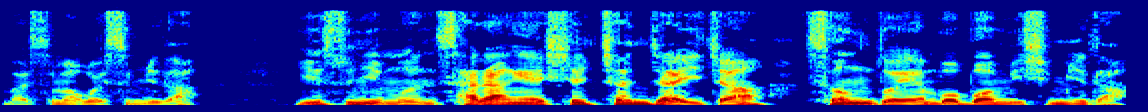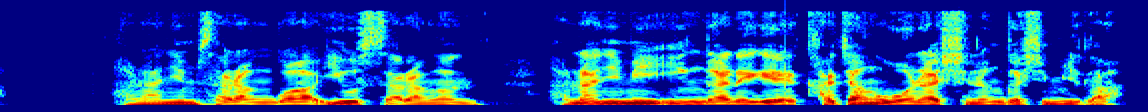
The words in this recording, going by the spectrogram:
말씀하고 있습니다. 예수님은 사랑의 실천자이자 성도의 모범이십니다. 하나님 사랑과 이웃 사랑은 하나님이 인간에게 가장 원하시는 것입니다.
